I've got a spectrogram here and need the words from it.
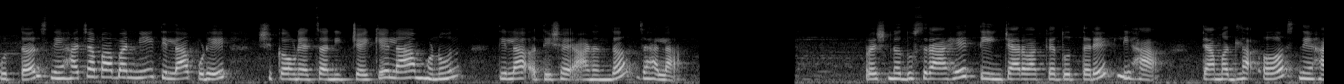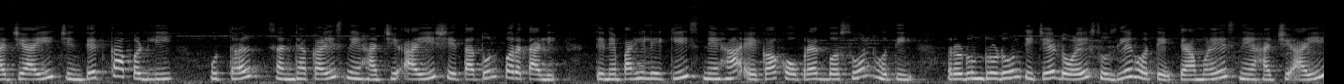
उत्तर स्नेहाच्या बाबांनी तिला पुढे शिकवण्याचा निश्चय केला म्हणून तिला अतिशय आनंद झाला. प्रश्न दुसरा आहे तीन चार वाक्यात उत्तरे लिहा. त्यामधला अ स्नेहाची आई चिंतेत का पडली? उत्तर संध्याकाळी स्नेहाची आई शेतातून परत आली. तिने पाहिले की स्नेहा एका कोपऱ्यात बसून होती. रडून रडून तिचे डोळे सुजले होते. त्यामुळे स्नेहाची आई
